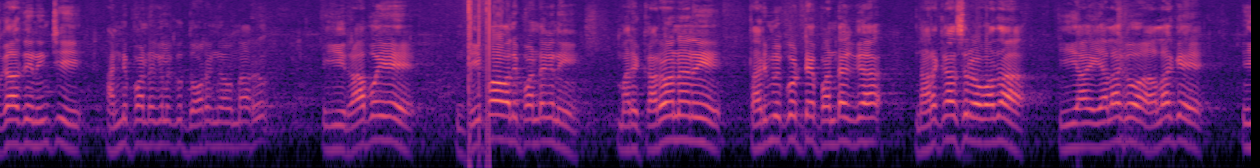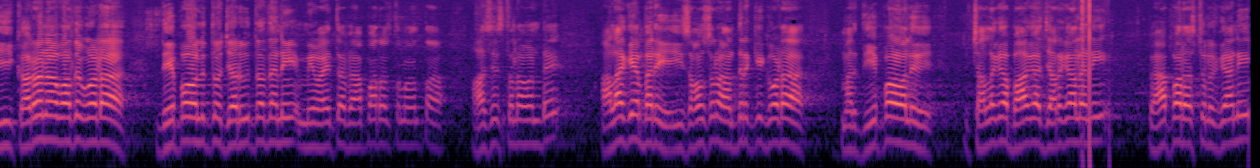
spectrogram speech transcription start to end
ఉగాది నుంచి అన్ని పండుగలకు దూరంగా ఉన్నారు. ఈ రాబోయే దీపావళి పండుగని మరి కరోనాని తరిమి కొట్టే పండుగగా నరకాసుర వధ ఈ ఎలాగో అలాగే ఈ కరోనా వధ కూడా దీపావళితో జరుగుతుందని మేమైతే వ్యాపారస్తులంతా ఆశిస్తున్నామండి. అలాగే మరి ఈ సంవత్సరం అందరికీ కూడా మరి దీపావళి చల్లగా బాగా జరగాలని వ్యాపారస్తులకు కానీ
